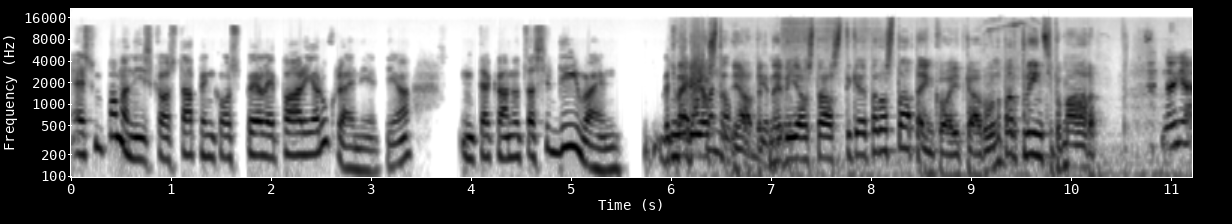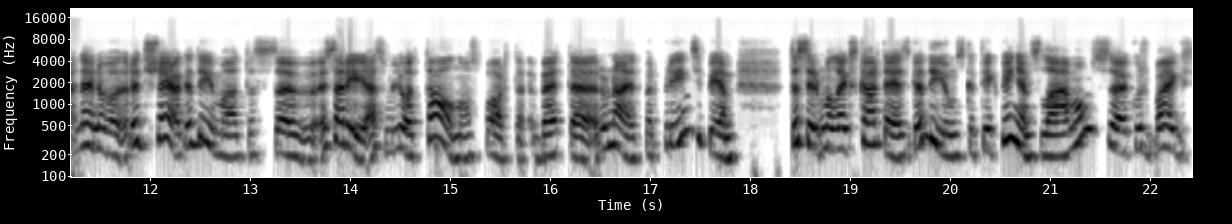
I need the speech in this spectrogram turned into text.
esmu pamanījis, ka Ostapenko spēlē pāri ar ukrainieti. Ja? Tā kā nu, tas ir dīvaini. Bet nebija jau, stā, jā, bet nebija jau stāsts tikai par Ostapenko, it kā runa par principu māra. Nu, jā, nē, nu, redz, šajā gadījumā tas, eh, es arī esmu ļoti tālu no sporta, bet eh, runājot par principiem, tas ir, man liekas, kārtējais gadījums, ka tiek pieņems lēmums, eh, kurš baigs,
